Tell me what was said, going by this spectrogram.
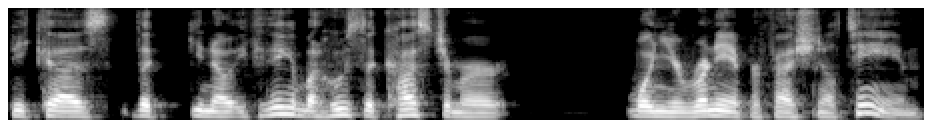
because the you know if you think about who's the customer when you're running a professional team,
